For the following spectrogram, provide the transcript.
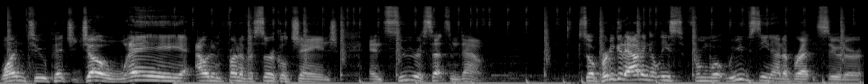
One, two pitch, Joe way out in front of a circle change, and Suter sets him down. So a pretty good outing, at least from what we've seen out of Brent Suter.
